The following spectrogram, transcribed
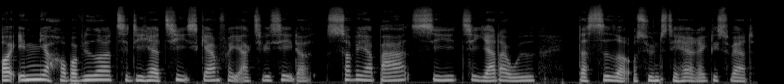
Og inden jeg hopper videre til de her 10 skærmfri aktiviteter, så vil jeg bare sige til jer derude, der sidder og synes, det her er rigtig svært,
